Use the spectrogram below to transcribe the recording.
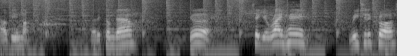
out your mouth. Let it come down. Good. Take your right hand, reach it across,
